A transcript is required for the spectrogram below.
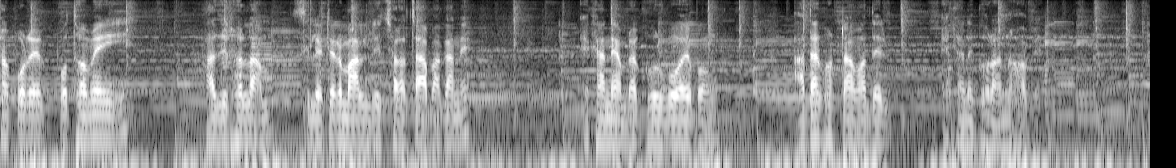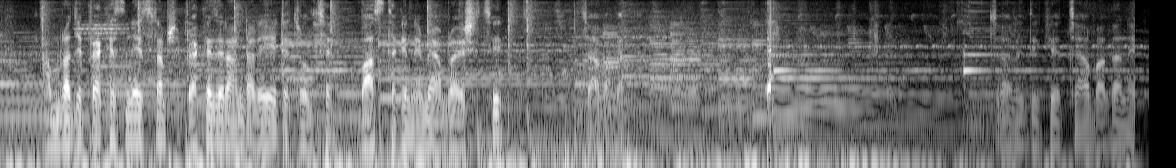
সফরের প্রথমেই হাজির হলাম সিলেটের মালিনী ছড়া চা বাগানে। এখানে আমরা ঘুরবো এবং আধা ঘণ্টা আমাদের এখানে ঘোরানো হবে। আমরা যে প্যাকেজ নিয়েছিলাম, সেই প্যাকেজের আন্ডারে এটা চলছে। বাস থেকে নেমে আমরা এসেছি চা বাগানে। চারিদিকে চা বাগানে।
